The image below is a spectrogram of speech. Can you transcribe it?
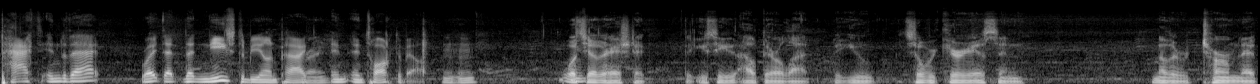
packed into that, right? That that needs to be unpacked Right. and, and talked about. What's the other hashtag that you see out there a lot that you sober curious and another term that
